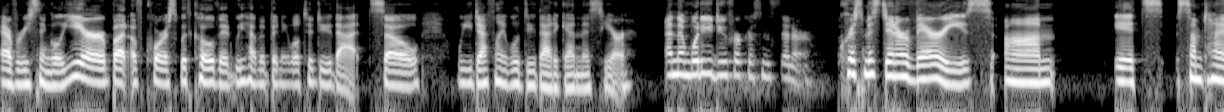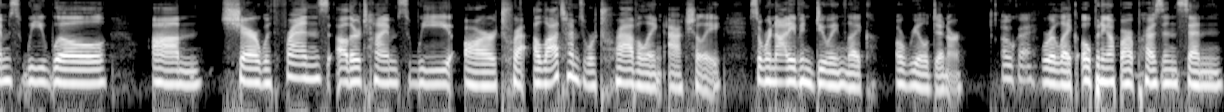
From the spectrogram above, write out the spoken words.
every single year. But of course, with COVID, we haven't been able to do that. So we definitely will do that again this year. And then what do you do for Christmas dinner? Christmas dinner varies. Um, it's sometimes we will um, share with friends. Other times we are, tra- a lot of times we're traveling actually. So we're not even doing like a real dinner. Okay. We're like opening up our presents and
